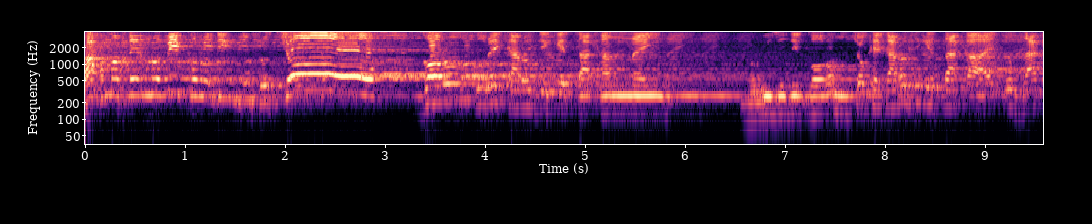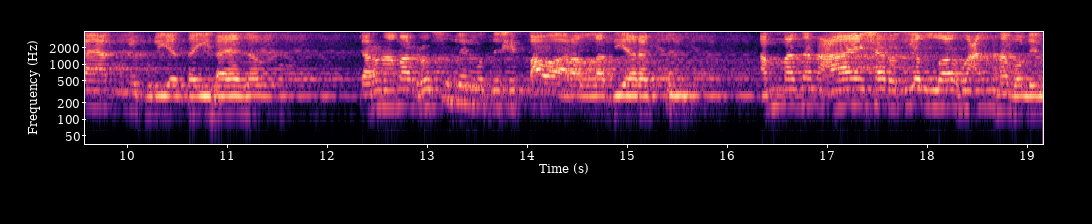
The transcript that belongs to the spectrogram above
রহমতের নবী কোনদিন দুটো চোখ গরম করে কারও দিকে তাকান নাই। নবী যদি গরম চোখে কারও দিকে তাকায় ও জাগায় আগুনে পুড়িয়া চাই হয়ে যাবে কারণ আমার রসুলের মধ্যে সে পাওয়ার আল্লাহ দিয়া রাখছেন। আম্মাজান আয়েশা রাদিয়াল্লাহু আনহা বলেন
